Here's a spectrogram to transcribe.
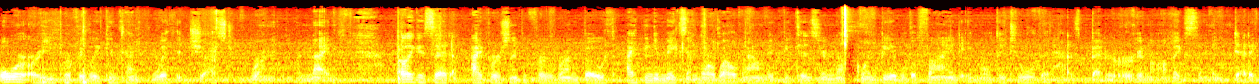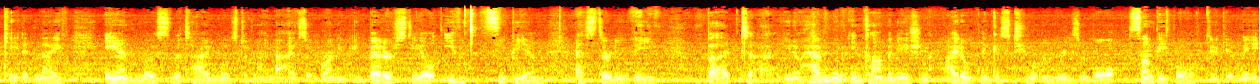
or are you perfectly content with just running a knife? Like I said, I personally prefer to run both. I think it makes it more well-rounded because you're not going to be able to find a multi-tool that has better ergonomics than a dedicated knife. And most of the time, most of my knives are running a better steel, even CPM S30V but uh, you know having them in combination i don't think is too unreasonable. Some people do give me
